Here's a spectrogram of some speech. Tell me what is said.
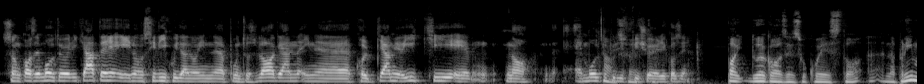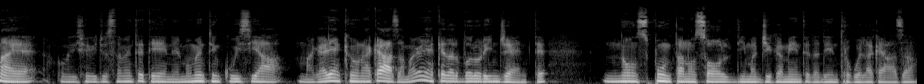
sono cose molto delicate e non si liquidano in appunto slogan, in eh, colpiamo i ricchi, e, no, è molto no, più certo. difficile di così. Poi due cose su questo. La prima è, come dicevi giustamente te, nel momento in cui si ha magari anche una casa, magari anche dal valore ingente, non spuntano soldi magicamente da dentro quella casa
